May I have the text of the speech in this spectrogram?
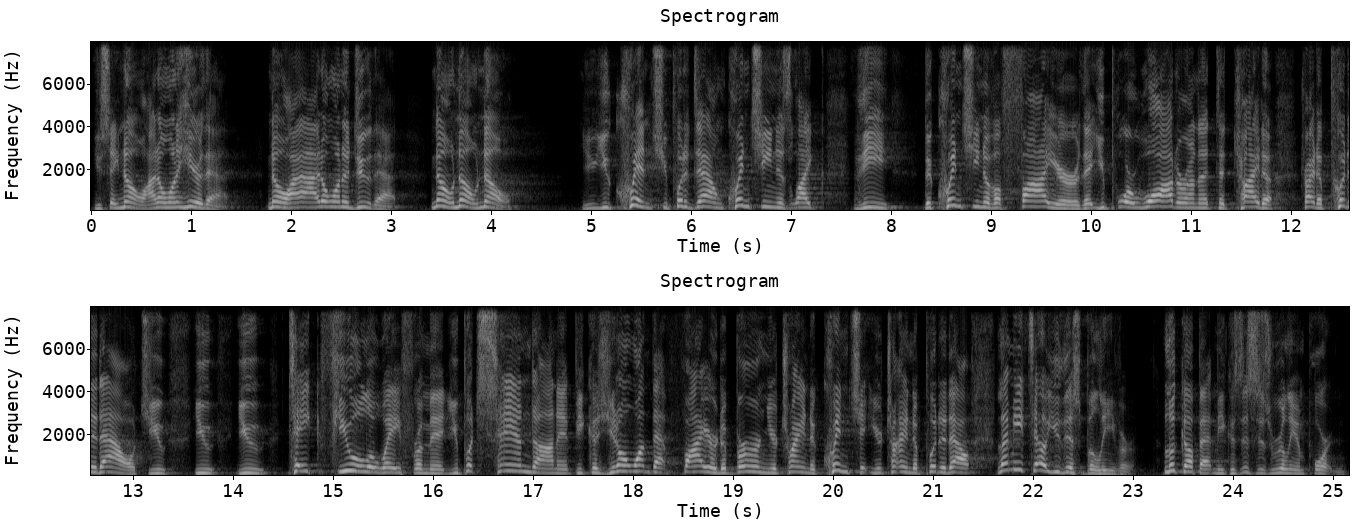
You say, No, I don't want to hear that. No, I, I don't want to do that. No, no, no. You, you quench, you put it down. Quenching is like the the quenching of a fire that you pour water on it to try to try to put it out. You you you take fuel away from it. You put sand on it because you don't want that fire to burn. You're trying to quench it. You're trying to put it out. Let me tell you this believer. Look up at me because this is really important.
